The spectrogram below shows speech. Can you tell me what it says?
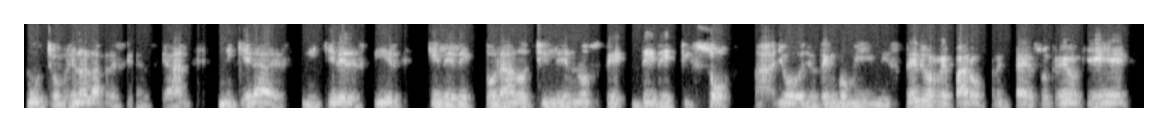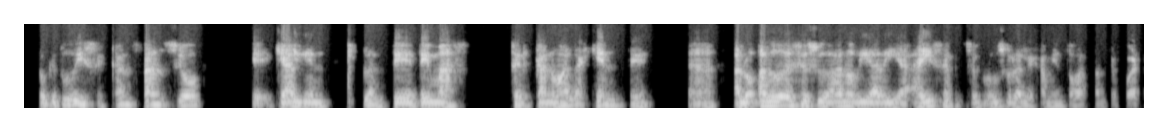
mucho menos a la presidencial, ni, quiera, ni quiere decir que el electorado chileno se derechizó. Ah, yo, yo tengo mi, mi serio reparo frente a eso. Creo que lo que tú dices, cansancio, que alguien plantee temas cercanos a la gente, ¿ah? a, lo, a, lo, de ese ciudadano día a día. Ahí se, se produce un alejamiento bastante fuerte.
